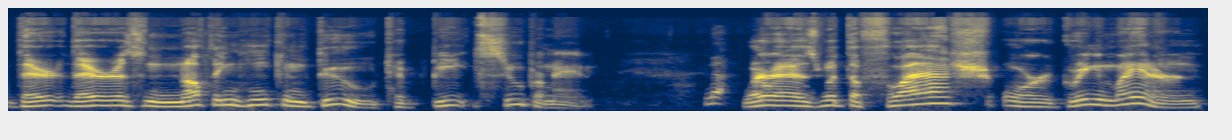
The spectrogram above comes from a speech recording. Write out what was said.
There, there is nothing he can do to beat Superman. No. Uh, Whereas with the Flash or Green Lantern,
